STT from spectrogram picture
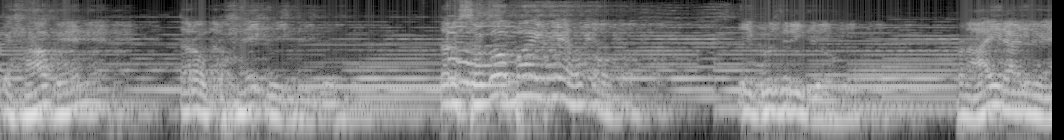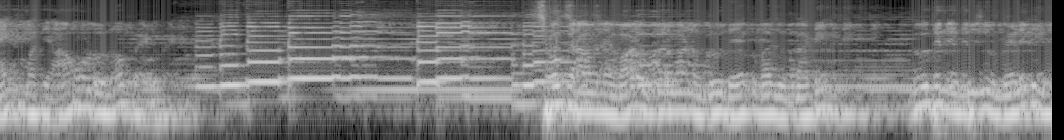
કે હા, બેન, તારો ભાઈ ગુજરી ગયો. તારો સગો ભાઈ જે હતો, એ ગુજરી ગયો. પણ આઈ રાણીની આંખમાંથી આંગળું ન પડ્યું. છોકરાઓને વાળું કરવાનું દૂધ એક બાજુ કાઢી, દૂધને બીજું મેળવી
